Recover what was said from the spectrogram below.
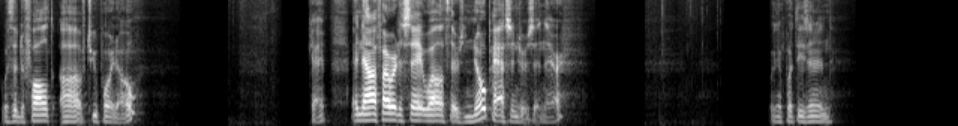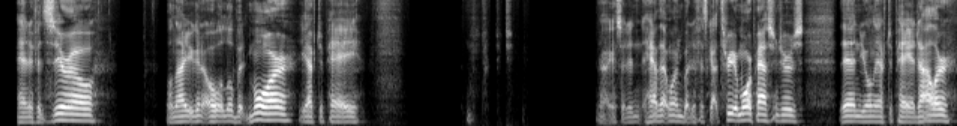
with a default of 2.0. Okay, and now if I were to say, well, if there's no passengers in there, we can put these in. And if it's zero, well, now you're going to owe a little bit more. You have to pay. I guess I didn't have that one, but if it's got three or more passengers, then you only have to pay a dollar,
